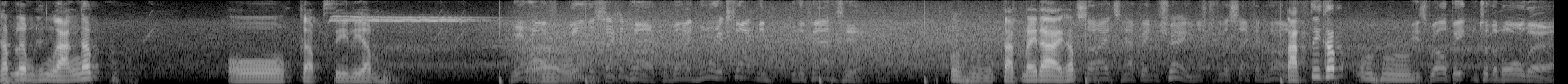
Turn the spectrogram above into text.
ครับเริ่มครึ่งหลังครับ โอกับสี่เหลี่ยม We're off. Will the second half provide more excitement to the fans here? อื้อหือตัดไม่ได้ครับ Sides have been changed for the second ตัด half. สิครับอื้อหือ He's well beaten to the ball there.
